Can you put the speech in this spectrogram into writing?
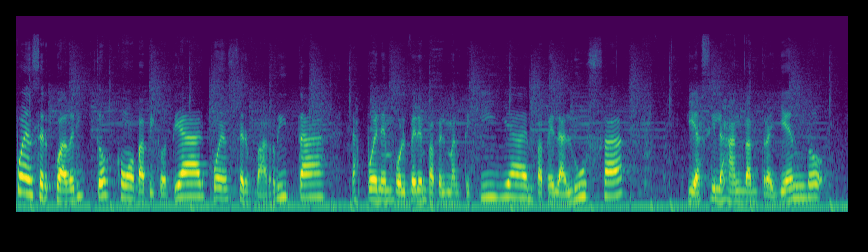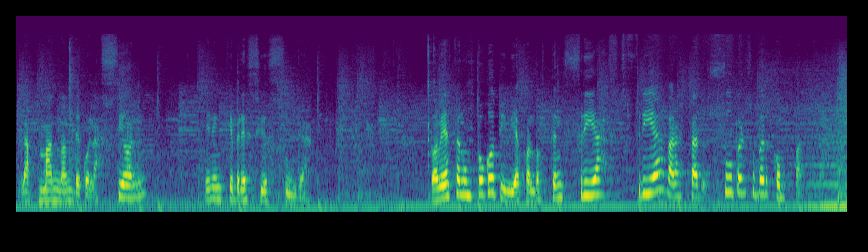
Pueden ser cuadritos como para picotear, pueden ser barritas, las pueden envolver en papel mantequilla, en papel alusa y así las andan trayendo, las mandan de colación. Miren qué preciosura. Todavía están un poco tibias, cuando estén frías, frías van a estar súper, súper compactas.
